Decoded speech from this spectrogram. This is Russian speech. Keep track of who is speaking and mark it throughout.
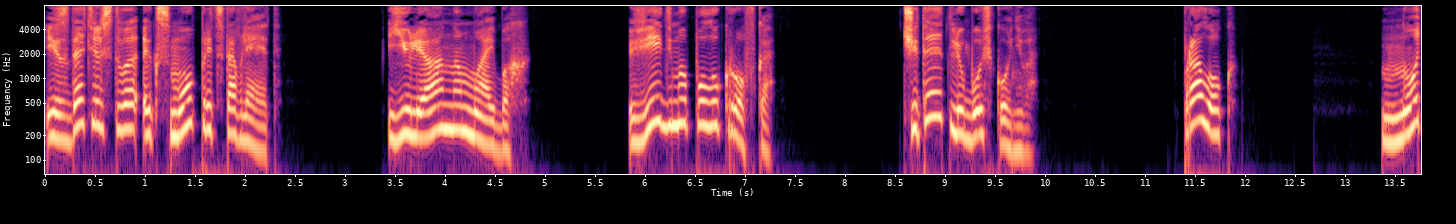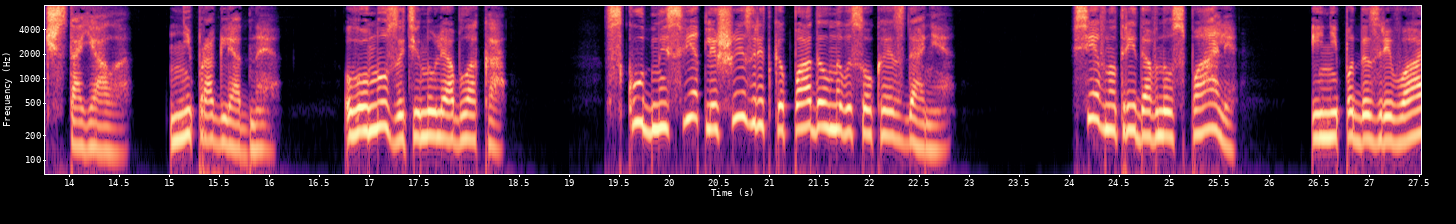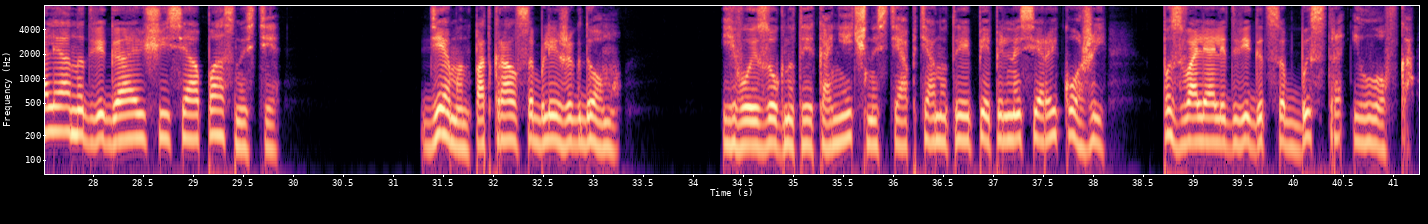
Speaker 1: Издательство «Эксмо» представляет Юлианна Майбах «Ведьма-полукровка» Читает Любовь Конева Пролог Ночь стояла, непроглядная. Луну затянули облака. Скудный свет лишь изредка падал на высокое здание. Все внутри давно спали — и не подозревали о надвигающейся опасности. Демон подкрался ближе к дому. Его изогнутые конечности, обтянутые пепельно-серой кожей, позволяли двигаться быстро и ловко.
